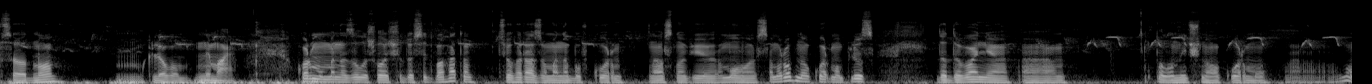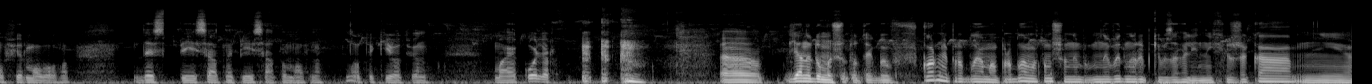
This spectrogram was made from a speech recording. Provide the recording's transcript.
все одно м, кльову немає. Корму в мене залишилося ще досить багато. Цього разу в мене був корм на основі мого саморобного корму, плюс додавання е, полуничного корму, е, ну, фірмового, десь 50 на 50 умовно. Ну, такий от він має колір. Е, я не думаю, що тут якби в кормі проблема. Проблема в тому, що не, не видно рибки взагалі. Ні хижака, ні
